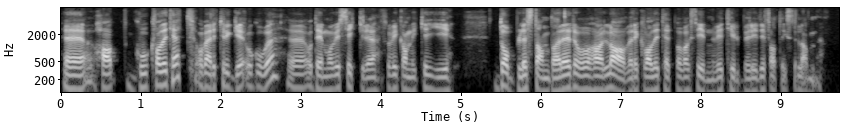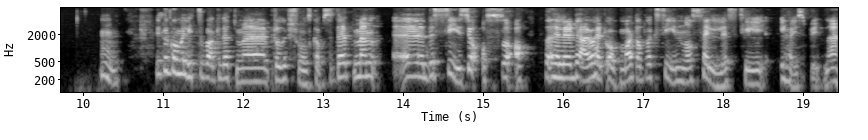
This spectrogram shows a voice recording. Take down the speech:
Eh, ha god kvalitet og være trygge og gode. Eh, og det må vi sikre. For vi kan ikke gi doble standarder og ha lavere kvalitet på vaksinene vi tilbyr i de fattigste landene. Mm. Vi skal komme litt tilbake til dette med produksjonskapasitet. Men eh, det sies jo også at eller det er jo helt åpenbart at vaksinen nå selges til de høystbydende.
